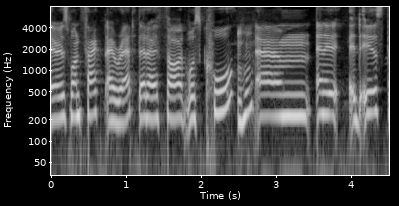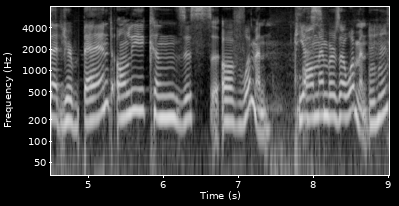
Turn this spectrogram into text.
There is one fact I read that I thought was cool, Mm-hmm. um, and it, it is that your band only consists of women. Yes. All members are women.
